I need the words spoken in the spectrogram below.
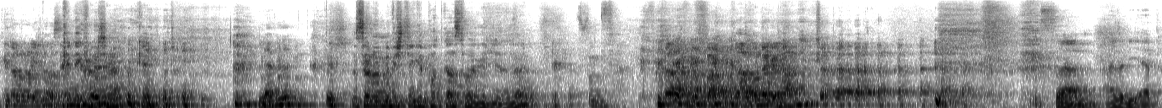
geht doch noch nicht los. Candy Crush, ja? Okay, gut. Level? Das ist ja nur eine wichtige Podcast-Folge hier, ne? Fünf. Gerade angefangen, gerade runtergeladen. So, also die App.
